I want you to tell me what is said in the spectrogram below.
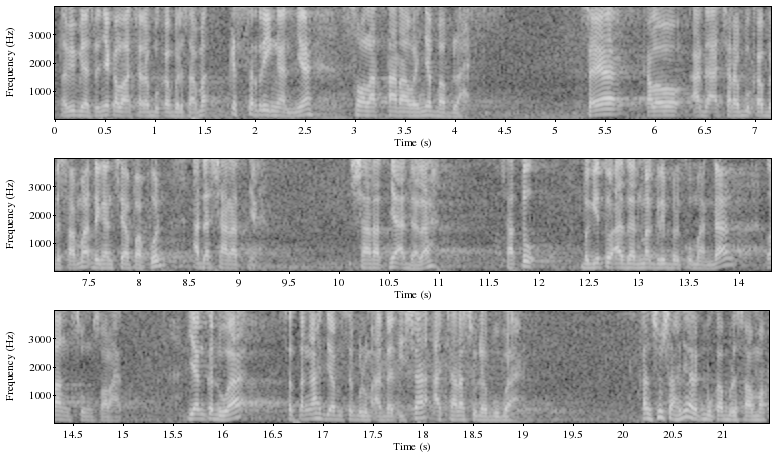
Tapi biasanya kalau acara buka bersama keseringannya sholat tarawehnya bablas. Saya kalau ada acara buka bersama dengan siapa pun ada syaratnya syaratnya adalah satu begitu adzan maghrib berkumandang langsung sholat. Yang kedua setengah jam sebelum adzan isya acara sudah bubar. Kan susahnya rek buka bersama.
